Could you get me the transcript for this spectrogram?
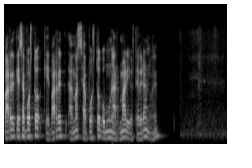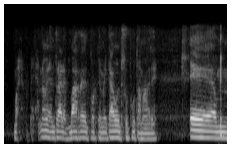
Barrett que se ha puesto, que Barrett además se ha puesto como un armario este verano, ¿eh? Bueno, no voy a entrar en Barrett porque me cago en su puta madre. Em,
